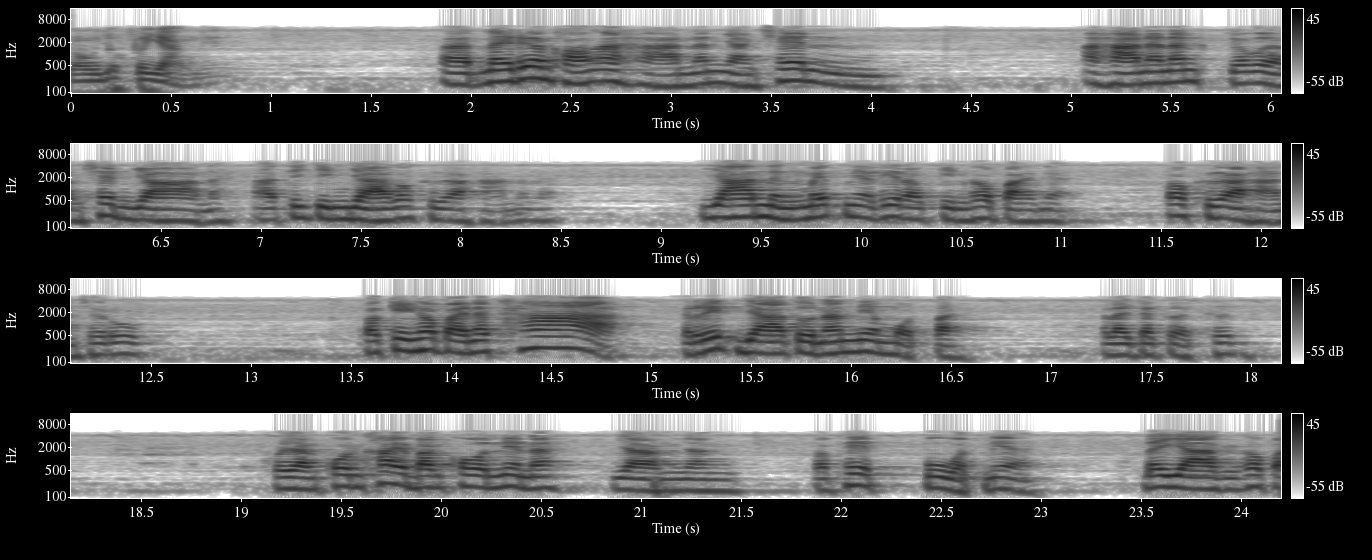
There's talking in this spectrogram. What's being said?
ลองยกตัวอย่างเนี่ยในเรื่องของอาหารนั้นอย่างเช่น อาหารนั้นยกตัวอย่างเช่นยานะที่จริงยาก็คืออาหารนั่นแหละยาหนึ่งเม็ดเนี่ยที่เรากินเข้าไปเนี่ย ก็คืออาหารเชื้อโรคพอกินเข้าไปนะถ้าฤทธิ์ยาตัวนั้นเนี่ยหมดไป อะไรจะเกิดขึ้น พออย่างคนไข้บางคนเนี่ยนะอย่างอย่างประเภทปวดเนี่ย ได้ยากินเข้าไป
